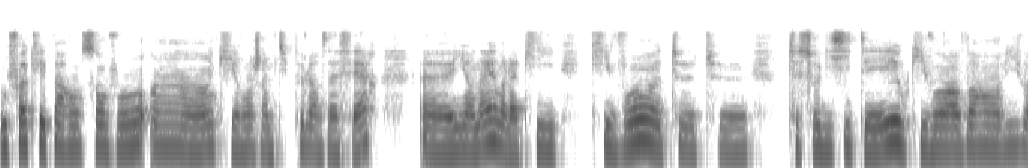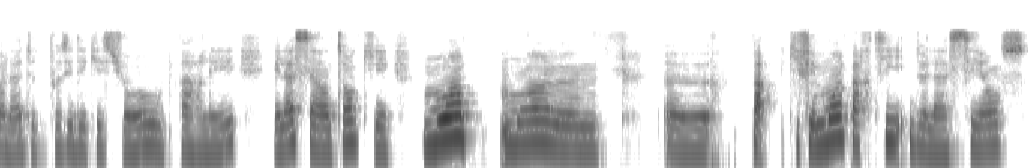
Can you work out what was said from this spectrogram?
une fois que les parents s'en vont, un à un, qui rangent un petit peu leurs affaires. Euh, il y en a voilà, qui, vont te, te, te, solliciter ou qui vont avoir envie voilà, de te poser des questions ou de parler. Et là, c'est un temps qui est moins, euh, euh, qui fait moins partie de la séance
